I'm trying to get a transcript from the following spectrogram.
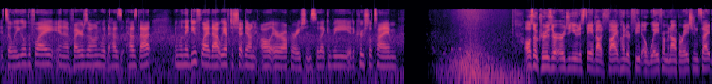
It's illegal to fly in a fire zone with has has that. And when they do fly that, we have to shut down all air operations. So that can be at a crucial time. Also, crews are urging you to stay about 500 feet away from an operation site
